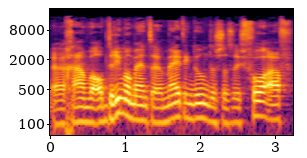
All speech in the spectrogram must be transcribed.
Gaan we op drie momenten een meting doen. Dus dat is vooraf,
